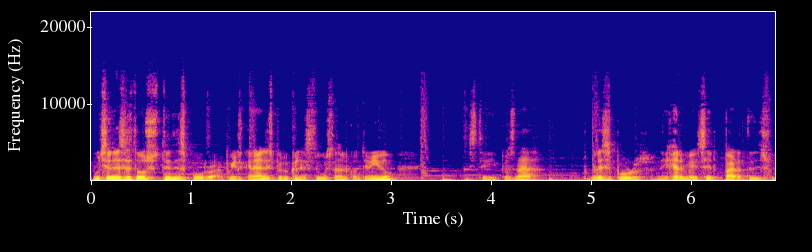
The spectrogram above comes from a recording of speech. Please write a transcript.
Muchas gracias a todos ustedes por apoyar el canal. Espero que les esté gustando el contenido. Este, pues nada. Gracias por dejarme ser parte de su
